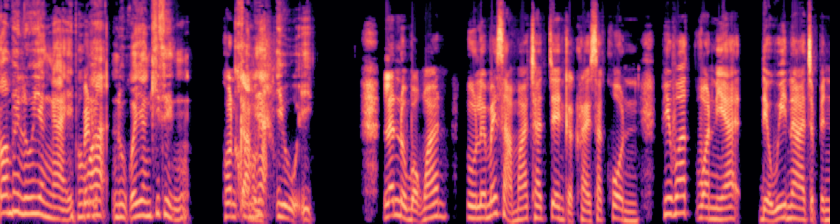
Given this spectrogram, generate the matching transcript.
ก็ไม่รู้ยังไง เพราะไม่รู้ว่าหนูก็ยังคิดถึงคนคเก่านเนี้ยอยู่อีก และหนูบอกว่าหนูเลยไม่สามารถชัดเจนกับใครสักคน พี่ว่าวันเนี้ยเดี๋ยววีนาจะเป็น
